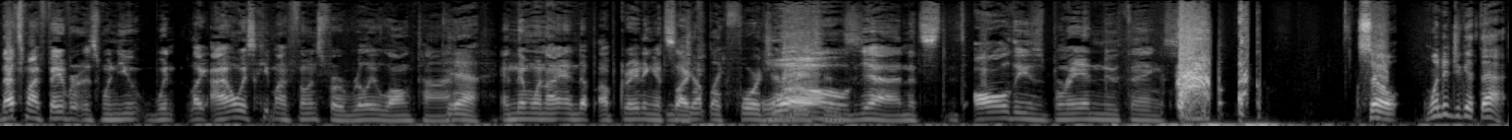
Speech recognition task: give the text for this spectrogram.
That's my favorite. Is when you when like I always keep my phones for a really long time. Yeah. And then when I end up upgrading, it's You like jump like four whoa, yeah, and it's, it's all these brand new things. So when did you get that?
